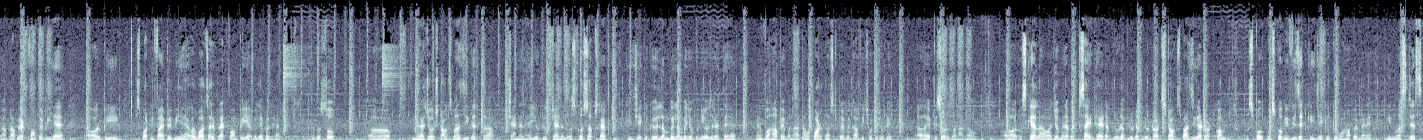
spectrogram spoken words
का प्लेटफॉर्म पे भी है और भी स्पॉटिफाई पे भी है और बहुत सारे प्लेटफॉर्म पे ये अवेलेबल है। तो दोस्तों मेरा जो स्टॉक्स बाजीगर का चैनल है यूट्यूब चैनल उसको सब्सक्राइब कीजिए, क्योंकि लंबे लंबे जो वीडियोस रहते हैं, मैं वहाँ पे बनाता हूँ। पॉडकास्ट पे मैं काफ़ी छोटे छोटे एपिसोड्स बनाता हूँ। और उसके अलावा जो मेरा वेबसाइट है www.stocksbazigar.com उस पर उसको भी विज़िट कीजिए, क्योंकि वहाँ पर मैंने इन्वेस्टर्स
